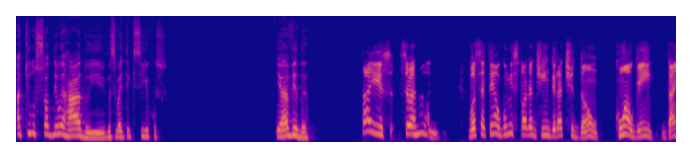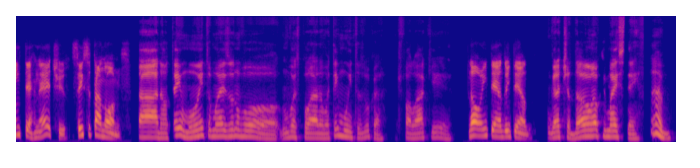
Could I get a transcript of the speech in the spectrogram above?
aquilo só deu errado e você vai ter que seguir com isso. E é a vida. Tá isso. Seu Hernani, você tem alguma história de ingratidão com alguém da internet, sem citar nomes? Ah, não, tenho muito, mas eu não vou, não vou explorar, não. Mas tem muitas, viu, cara? Te falar que Não, entendo, entendo. gratidão é o que mais tem. É.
